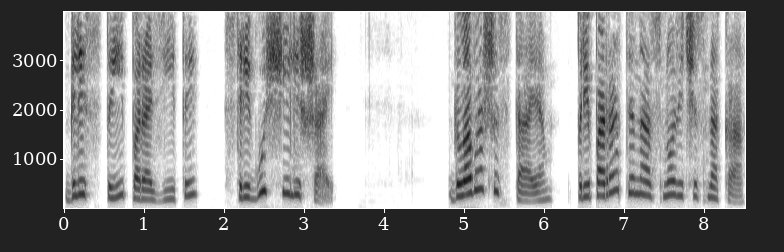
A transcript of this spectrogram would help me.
глисты, паразиты, стригущий лишай. Глава шестая. Препараты на основе чеснока.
